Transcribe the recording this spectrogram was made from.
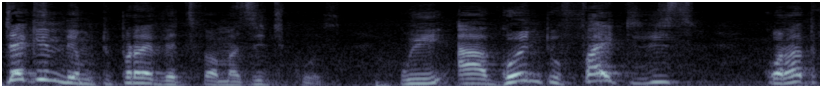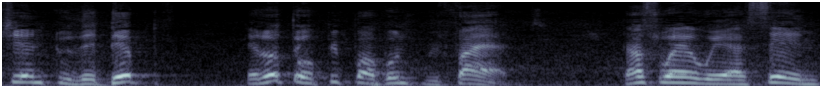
taking them to private pharmaceuticals. We are going to fight this corruption to the depth. A lot of people are going to be fired. That's why we are saying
